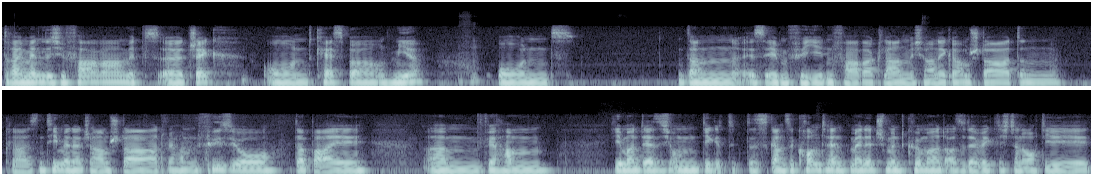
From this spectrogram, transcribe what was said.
drei männliche Fahrer mit äh, Jack und Casper und mir. Mhm. Und dann ist eben für jeden Fahrer klar ein Mechaniker am Start, dann klar ist ein Teammanager am Start, wir haben ein Physio dabei, ähm, wir haben jemand, der sich um die, das ganze Content Management kümmert, also der wirklich dann auch die,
